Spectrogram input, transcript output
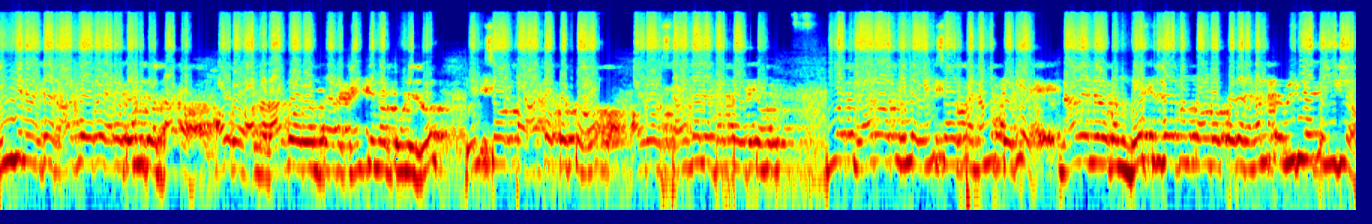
ಹಿಂದಿನ ಇದೆ ರಾಘು ಅವರು ಯಾರೋ ತಗೊಂಡಿದ್ರು ಅಂತ ಆಟೋ. ಅವರು ಅಲ್ಲ, ರಾಘು ಅವರು ಅಂತ ಯಾರೋ ಕ್ಯಾಂಟೀನ್ ಅವ್ರು ತಗೊಂಡಿದ್ರು. ಎಂಟು ಸಾವಿರ ರೂಪಾಯಿ ಆಟೋ ಕೊಟ್ಟು ಅವ್ರವ್ರ ಸ್ಥಳದಲ್ಲೇ ಬರ್ತಾ ಇತ್ತು. ಇವತ್ತು ಯಾರೋ ಇಲ್ಲ, ಎಂಟು ಸಾವಿರ ರೂಪಾಯಿ ನಮಗೆ ಕೊಡಿ. ನಾವೇನೋ ಬಂದು ಮೇಸ್ತ್ರಿಗಳು ಬಂದು ತಗೊಂಡು ಹೋಗ್ತಾ ಇದಾರೆ. ನನ್ನ ವಿಡಿಯೋ ಐತೆ ಈಗಲೂ.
